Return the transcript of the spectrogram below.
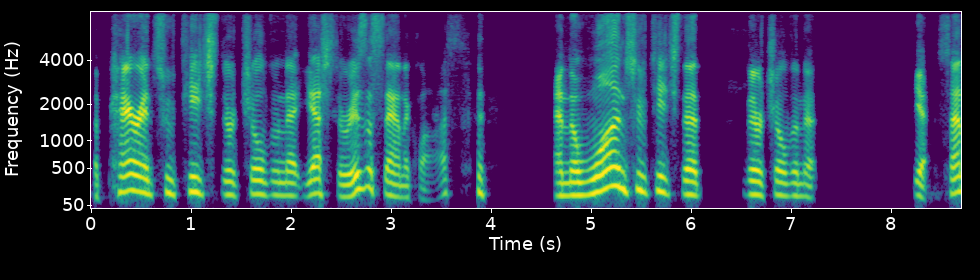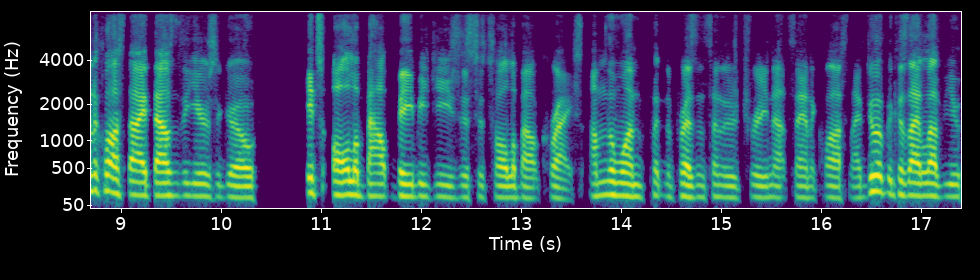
the parents who teach their children that, yes, there is a Santa Claus, and the ones who teach that their children that yeah, Santa Claus died thousands of years ago. It's all about baby Jesus. It's all about Christ. I'm the one putting the presents under the tree, not Santa Claus. And I do it because I love you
